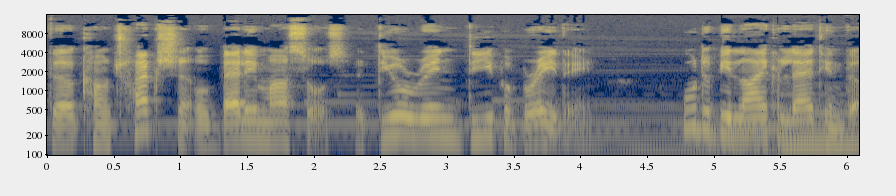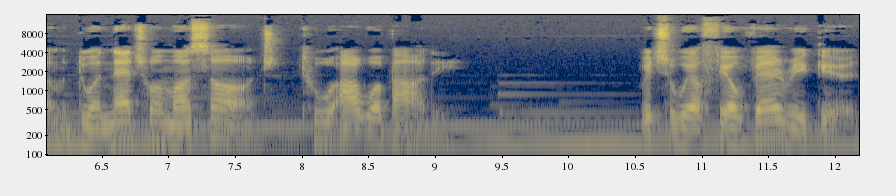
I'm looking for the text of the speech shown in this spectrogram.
the contraction of belly muscles during deep breathing would be like letting them do a natural massage to our body, which will feel very good.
